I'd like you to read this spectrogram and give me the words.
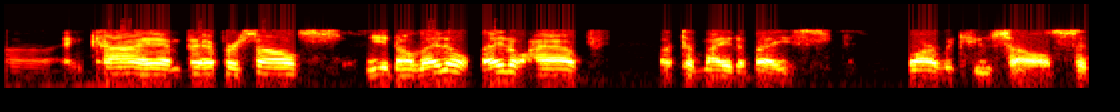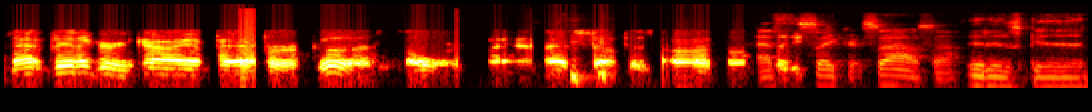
uh, and cayenne pepper sauce. You know, they don't, they don't have a tomato base barbecue sauce. And that vinegar and cayenne pepper, good Lord, man, that stuff is That's the unbelievable. secret sauce. Huh? It is good.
